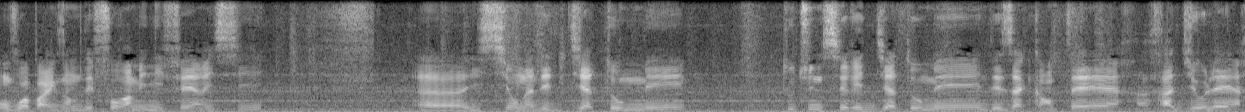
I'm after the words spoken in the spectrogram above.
on voit par exemple des foraminifères ici. Euh, ici, on a des diatomées, toute une série de diatomées, des acanthères, radiolaires.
